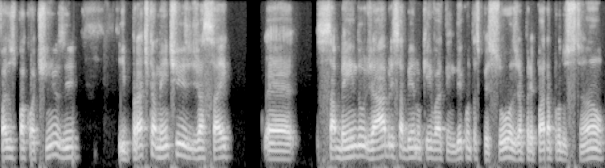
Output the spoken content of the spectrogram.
faz os pacotinhos e, e praticamente já sai é, sabendo, já abre sabendo quem vai atender, quantas pessoas, já prepara a produção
